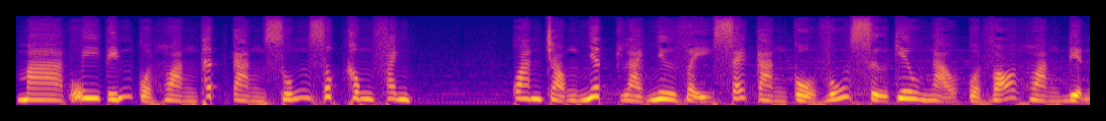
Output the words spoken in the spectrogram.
Mà uy tín của hoàng thất càng xuống dốc không phanh. Quan trọng nhất là như vậy sẽ càng cổ vũ sự kiêu ngạo của võ hoàng điện.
